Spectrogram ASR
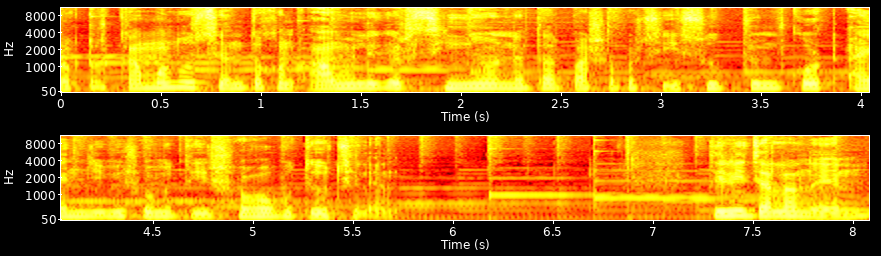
ডক্টর কামাল হোসেন তখন আওয়ামী লীগের সিনিয়র নেতার পাশাপাশি সুপ্রিম কোর্ট আইনজীবী সমিতির সভাপতিও ছিলেন। তিনি জানালেন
